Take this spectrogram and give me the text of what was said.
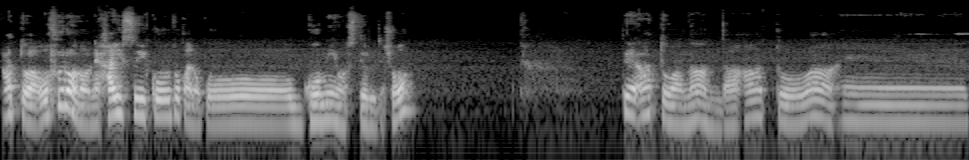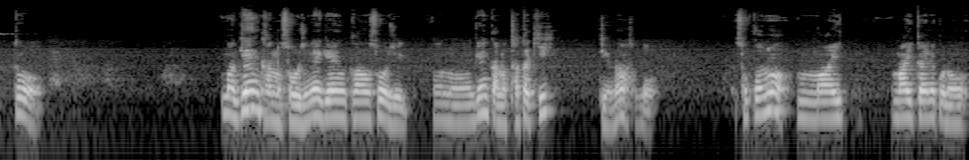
あとはお風呂のね、排水溝とかのこう、ゴミを捨てるでしょ。で、あとはなんだ？あとは、えー、っと、まあ、玄関の掃除ね、玄関掃除、あの玄関の叩きっていうのはそこ。そこの毎毎回ね、この、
